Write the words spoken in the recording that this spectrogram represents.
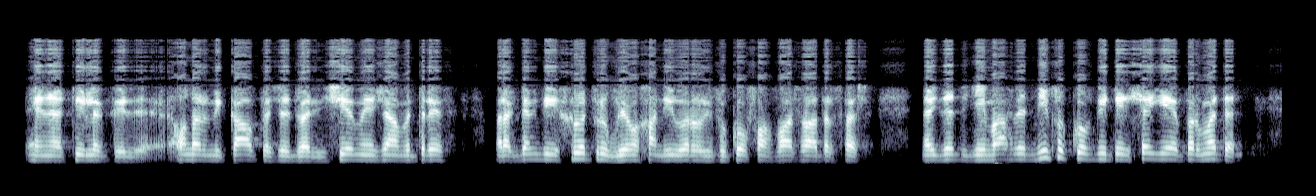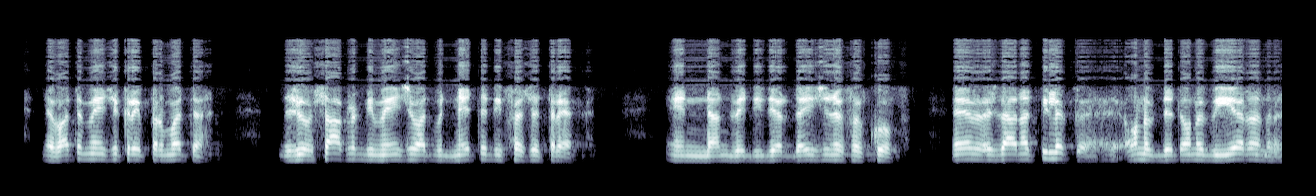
En natuurlik eh, onder in die Kaap is dit wat die see mense aan betref, maar ek dink die groot probleem gaan nie oor die verkoop van varswatervis. Nou dit jy mag dit nie verkoop nie tensy jy 'n permit het. Nou watter mense kry permitte? Dis hoofsaaklik die mense wat met nette die visse trek en dan word die der duisende verkoop. En is daar natuurlik uh, onder dit onder beheer en uh,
